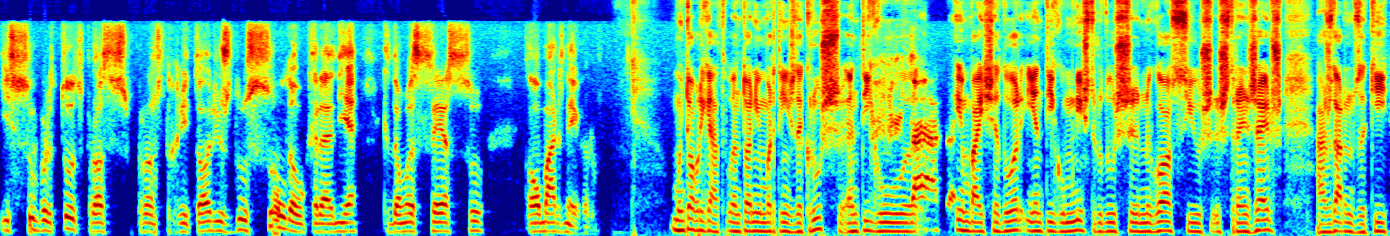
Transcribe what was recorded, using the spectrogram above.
e, sobretudo, para os, para os territórios do sul da Ucrânia que dão acesso ao Mar Negro. Muito obrigado, António Martins da Cruz, antigo Nada. embaixador e antigo ministro dos Negócios Estrangeiros, a ajudar-nos aqui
